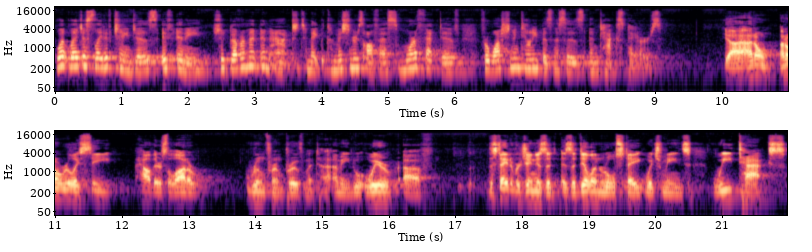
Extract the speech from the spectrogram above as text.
What legislative changes, if any, should government enact to make the Commissioner's office more effective for Washington County businesses and taxpayers? Yeah, I I don't, I don't really see how there's a lot of room for improvement. I I mean, we're, uh, the state of Virginia is a, is a Dillon rule state, which means we tax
